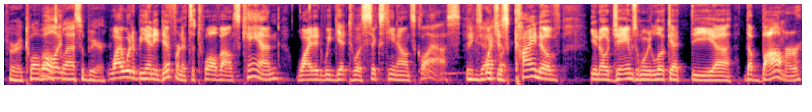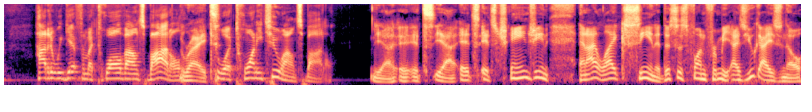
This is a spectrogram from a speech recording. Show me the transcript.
for a 12 ounce it- glass of beer. Why would it be any different? It's a 12 ounce can. Why did we get to a 16 ounce glass? Exactly. Which is kind of, you know, Jaymz, when we look at the uh, the bomber, how did we get from a 12 ounce bottle Right. to a 22 ounce bottle? Yeah, it's yeah, it's it's changing, and I like seeing it. This is fun for me, as you guys know.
